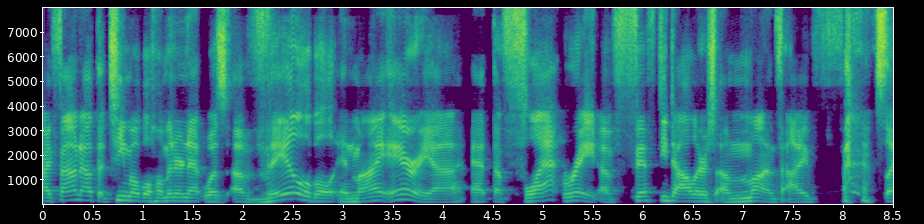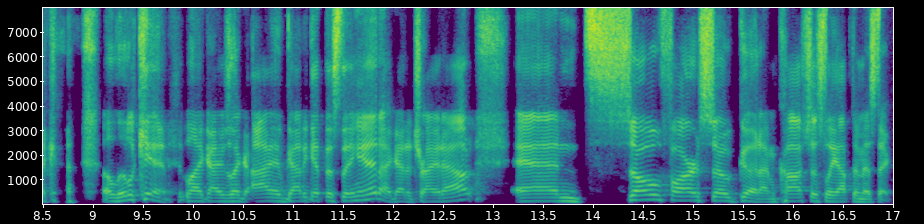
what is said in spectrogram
I found out that T-Mobile home internet was available in my area at the flat rate of $50 a month. I was like a little kid. Like I was like, I have got to get this thing in. I got to try it out. And so far, so good. I'm cautiously optimistic.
